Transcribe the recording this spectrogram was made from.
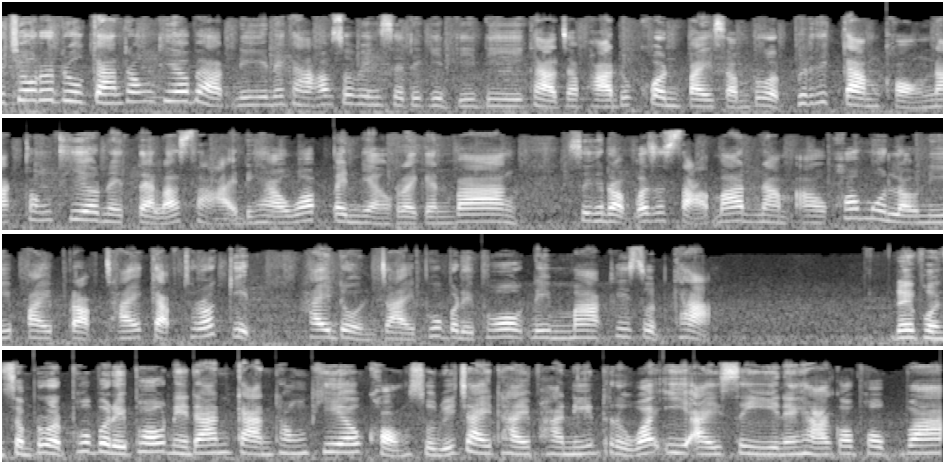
ในช่วงฤดูการท่องเที่ยวแบบนี้นะคะอัพสวิงเศรษฐกิจดีๆค่ะจะพาทุกคนไปสำรวจพฤติกรรมของนักท่องเที่ยวในแต่ละสายนะคะว่าเป็นอย่างไรกันบ้าง ซึ่งเราก็จะสามารถนำเอาข้อมูลเหล่านี้ไปปรับใช้กับธุรกิจให้โดนใจผู้บริโภคได้มากที่สุดค่ะ ดยผลสำรวจผู้บริโภคในด้านการท่องเที่ยวของศูนย์วิจัยไทยพาณิชย์หรือว่า EIC นะคะก็พบว่า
